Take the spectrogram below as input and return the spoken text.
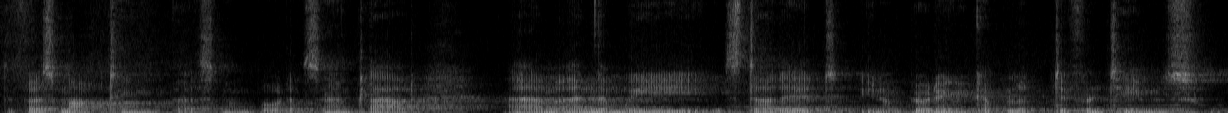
the first marketing person on board at SoundCloud, um, and then we started, you know, building a couple of different teams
